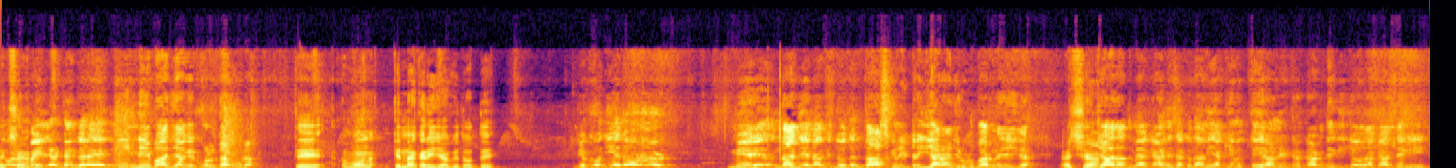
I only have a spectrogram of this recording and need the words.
ਅੱਛਾ। ਅੱਛਾ ਪਹਿਲਾਂ ਡੰਗਰ ਇਹ ਮਹੀਨੇ ਬਾਅਦ ਜਾ ਕੇ ਖੁੱਲਦਾ ਪੂਰਾ। ਤੇ ਹੁਣ ਕਿੰਨਾ ਕਰੀ ਜਾਓਗੇ ਦੁੱਧ ਦੇ ਵੇਖੋ ਜੀ ਇਹ ਤਾਂ ਹੁਣ ਮੇਰੇ ਅੰਦਾਜ਼ੇ ਨਾਲ ਵੀ ਦੁੱਧ 10 ਕੁ ਲੀਟਰ 11 ਜ਼ਰੂਰ ਭਰਨਾ ਚਾਹੀਦਾ। ਅੱਛਾ। ਜ਼ਿਆਦਾ ਤਾਂ ਮੈਂ ਕਹਿ ਨਹੀਂ ਸਕਦਾ ਵੀ ਆਖੀ ਮੈਂ 13 ਲੀਟਰ ਕੱਢ ਦੇਗੀ 14 ਕਰ ਦੇਗੀ।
